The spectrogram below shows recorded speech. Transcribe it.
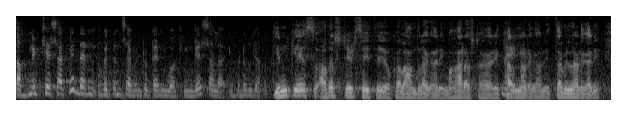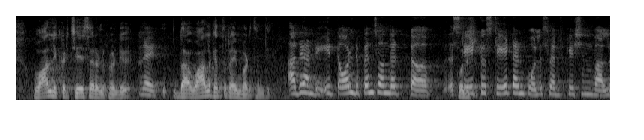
సబ్మిట్ చేశాకే then within seven to ten working days అలా ఇవ్వడం జరుగుతుంది. ఇన్ కేస్ అదర్ స్టేట్స్ అయితే ఒక ఆంధ్ర కానీ మహారాష్ట్ర కానీ కర్ణాటక కానీ తమిళనాడు కానీ వాళ్ళు ఇక్కడ చేశారనుకోండి రైట్ వాళ్ళకి ఎంత టైం పడుతుంది? అదే అండి. It all depends on that state to state and police verification వాళ్ళ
